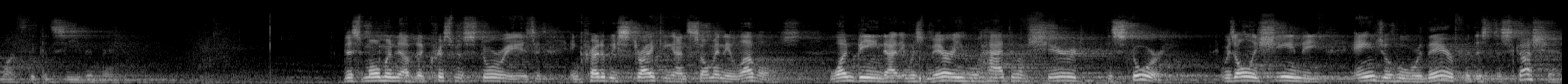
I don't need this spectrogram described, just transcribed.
wants to conceive in me? This moment of the Christmas story is incredibly striking on so many levels. One being that it was Mary who had to have shared the story. It was only she and the angel who were there for this discussion.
